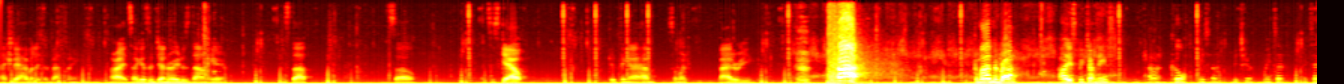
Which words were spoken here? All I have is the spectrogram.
Actually, I have a little battery. Alright, so I guess the generator's down here and stuff. So, let's just go. Good thing I have so much battery. ah! Come at me, bro. Oh, you speak Japanese? Ah, cool. Me too. Me too. Me too. Me too.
